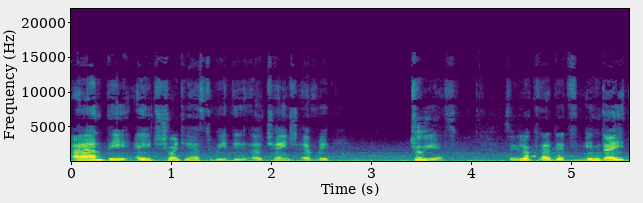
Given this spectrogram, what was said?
And the H20 has to be uh, changed every two years. So you look at it in date.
